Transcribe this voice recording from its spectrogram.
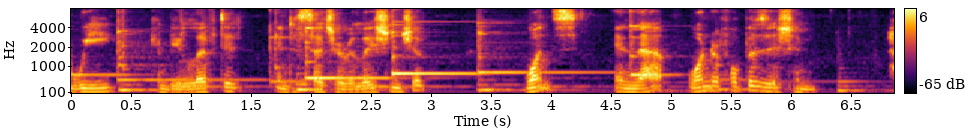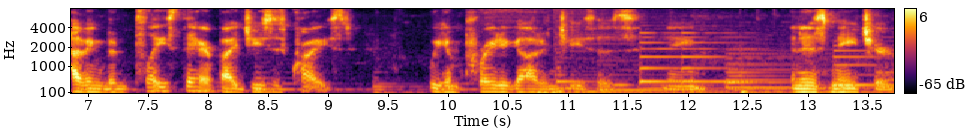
We can be lifted into such a relationship once in that wonderful position, having been placed there by Jesus Christ. We can pray to God in Jesus' name and in his nature.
